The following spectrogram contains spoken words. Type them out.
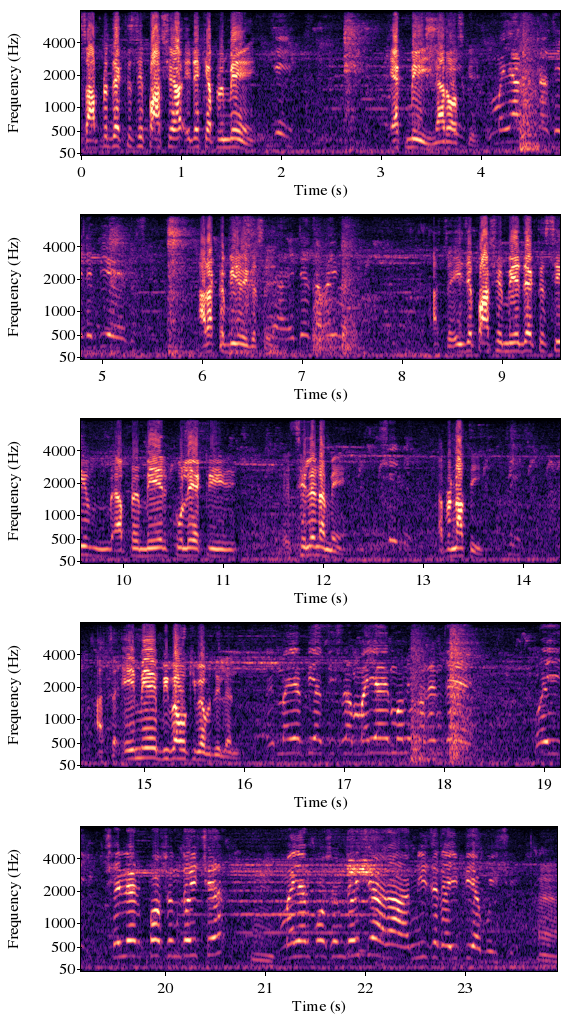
আচ্ছা আপনি দেখতেছি পাশে এটা কি আপনার মেয়ে? এক মেয়ে না মেয়ের গেছে আর একটা বিয়ে হয়ে গেছে। হ্যাঁ, আচ্ছা এই যে পাশে মেয়ে দেখতেছি আপনার মেয়ের কোলে একটি ছেলে না মেয়ে? ছেলে। আপনার নাতি? আচ্ছা এই মেয়ে বিবাহ কীভাবে দিলেন? এই মাইয়া বিয়া দিয়েছিলাম মাইয়াই মনে করেন যে ওই ছেলের পছন্দ হয়েছে হুম, মাইয়ার পছন্দ হয়েছে আর নিজেরাই বিয়া বইছে। হ্যাঁ।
